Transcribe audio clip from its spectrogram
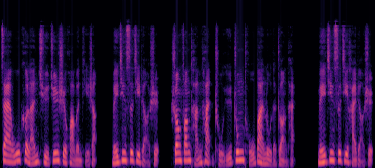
在乌克兰去军事化问题上，梅金斯基表示，双方谈判处于中途半路的状态。梅金斯基还表示，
